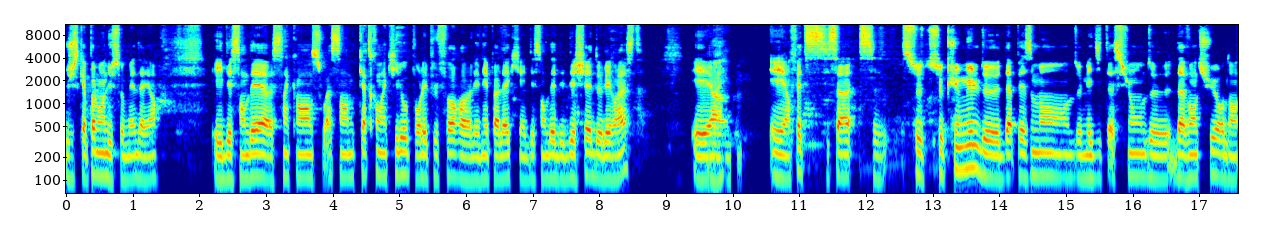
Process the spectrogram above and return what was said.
jusqu'à pas loin du sommet d'ailleurs. Et ils descendaient 50, 60, 80 kilos pour les plus forts, euh, les Népalais qui descendaient des déchets de l'Everest. Et, euh, et en fait, c'est ça, ce, ce cumul d'apaisement, de, méditation, de d'aventure dans,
